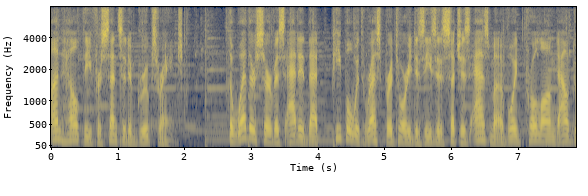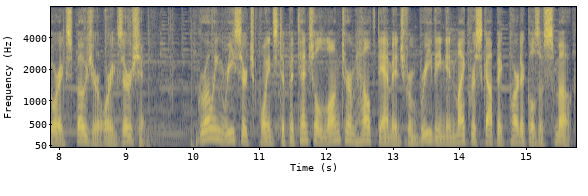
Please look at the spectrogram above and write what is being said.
unhealthy for sensitive groups range. The Weather Service added that people with respiratory diseases such as asthma avoid prolonged outdoor exposure or exertion. Growing research points to potential long-term health damage from breathing in microscopic particles of smoke,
